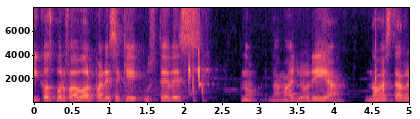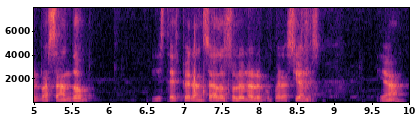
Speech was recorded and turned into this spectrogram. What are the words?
Chicos, por favor, parece que ustedes, no, la mayoría no está repasando y está esperanzado solo en las recuperaciones. ¿Ya?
